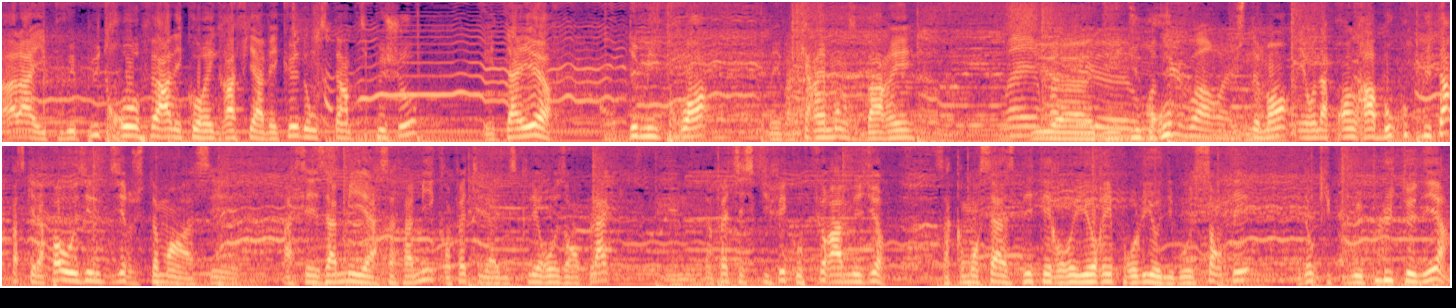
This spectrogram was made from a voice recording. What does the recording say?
voilà, il pouvait plus trop faire les chorégraphies avec eux, donc c'était un petit peu chaud. Et d'ailleurs, en 2003, bah, il va carrément se barrer Ouais, du, euh, le- du- du groupe, voir, ouais. justement, et on apprendra beaucoup plus tard parce qu'il n'a pas osé le dire justement à ses, à ses amis et à sa famille qu'en fait il a une sclérose en plaques. Et en fait, c'est ce qui fait qu'au fur et à mesure, ça commençait à se détériorer pour lui au niveau santé, et donc il pouvait plus tenir.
